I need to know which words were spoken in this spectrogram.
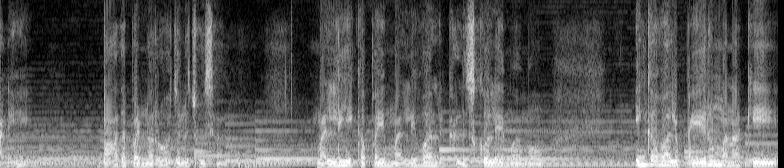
అని బాధపడిన రోజులు చూశాను మళ్ళీ ఇకపై మళ్ళీ వాళ్ళని కలుసుకోలేమేమో ఇంకా వాళ్ళ పేరు మనకి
